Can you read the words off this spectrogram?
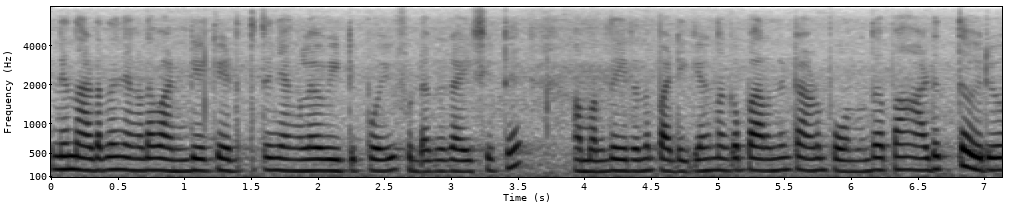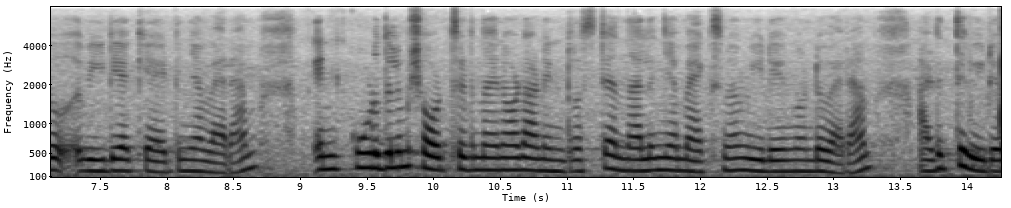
ഇനി നടന്ന് ഞങ്ങളുടെ വണ്ടിയൊക്കെ എടുത്തിട്ട് ഞങ്ങൾ വീട്ടിൽ പോയി ഫുഡൊക്കെ കഴിച്ചിട്ട് അമൃത ഇരുന്ന് പഠിക്കണം എന്നൊക്കെ പറഞ്ഞിട്ടാണ് പോകുന്നത്. അപ്പോൾ അടുത്ത ഒരു വീഡിയോ ഒക്കെ ആയിട്ട് ഞാൻ വരാം. എനിക്ക് കൂടുതലും ഷോർട്സ് ഇടുന്നതിനോടാണ് ഇൻട്രസ്റ്റ് എന്നാലും ഞാൻ മാക്സിമം വീഡിയോയും കൊണ്ട് വരാം. അടുത്ത വീഡിയോ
